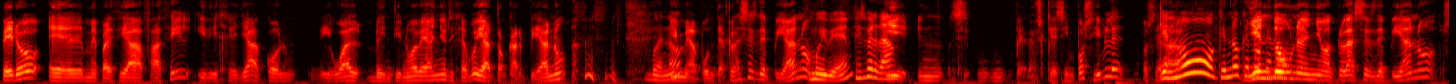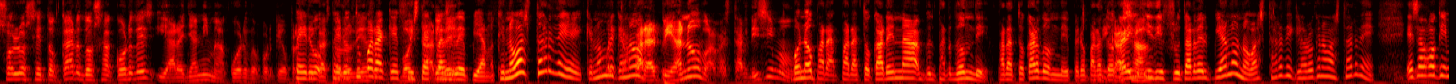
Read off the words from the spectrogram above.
Pero eh, me parecía fácil y dije ya, con igual 29 años, dije voy a tocar piano. Bueno, Y me apunté a clases de piano. muy bien. Es verdad. Y, mm, pero es que es imposible. O sea, Que no, que no, que no, que Yendo no. un año a clases de piano, solo sé tocar dos acordes y ahora ya ni me acuerdo. Porque o Pero, todos pero los tú días, para qué fuiste a tarde. clase de piano? Que no vas tarde, que no, hombre, que no. Para el piano va es tardísimo. Bueno, para, para tocar en la... ¿Para dónde? ¿Para tocar dónde? Pero para tocar y- disfrutar del piano no vas tarde, claro que no vas tarde. Es algo que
